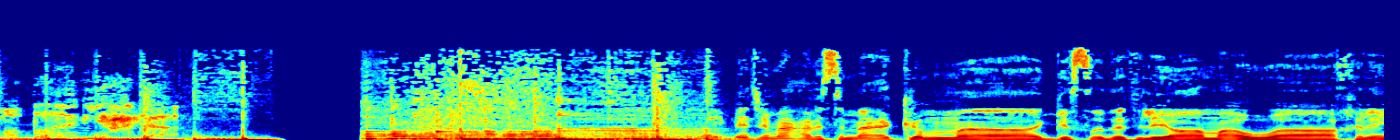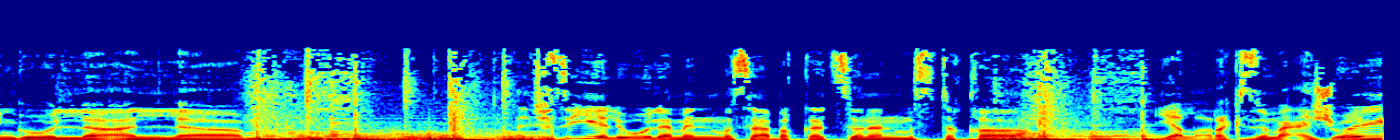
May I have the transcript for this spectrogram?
رمضان يحلى. طيب يا جماعة بسمعكم آه، قصيدة اليوم أو آه، خلينا نقول آه، الجزئية الأولى من مسابقة سنن مستقاة. يلا ركزوا معي شوي.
